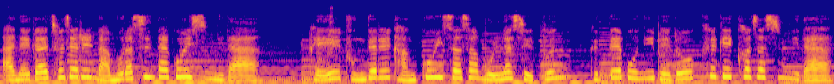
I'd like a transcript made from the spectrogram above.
아내가 처자를 나무라 쓴다고 했습니다. 배에 붕대를 감고 있어서 몰랐을 뿐 그때 보니 배도 크게 커졌습니다.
